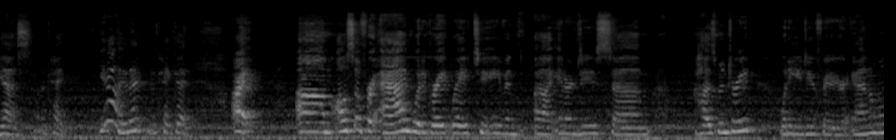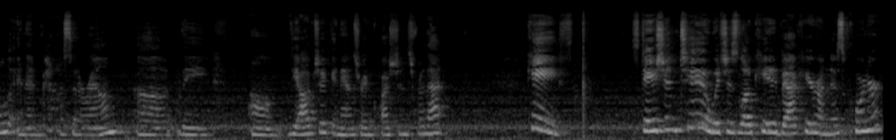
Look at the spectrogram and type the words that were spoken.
Yes. Okay. Yeah. Okay. Good. All right. Um, also for ag, what a great way to even uh, introduce um, husbandry. What do you do for your animal, and then pass it around uh, the um, the object and answering questions for that. Keys. Station two, which is located back here on this corner,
